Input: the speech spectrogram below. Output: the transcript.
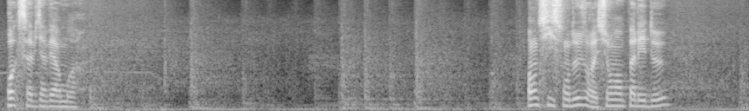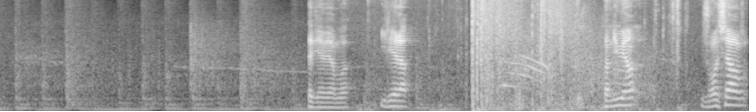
Je crois que ça vient vers moi. Par contre, s'ils sont deux, j'aurais sûrement pas les deux. Ça vient vers moi. Il est là. J'en ai eu un. Je recharge.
